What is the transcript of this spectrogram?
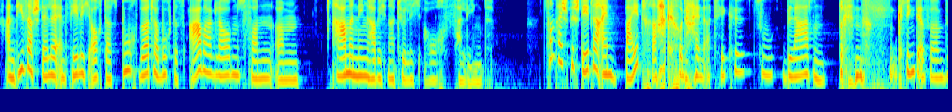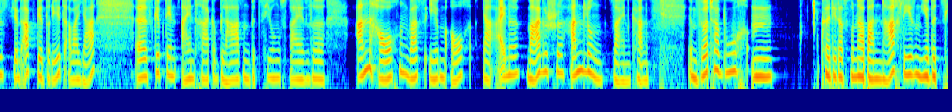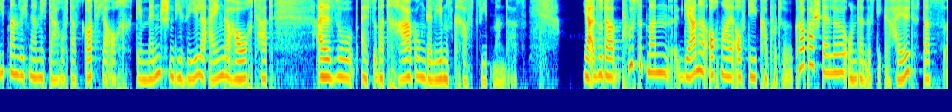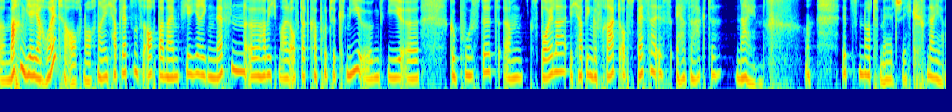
An dieser Stelle empfehle ich auch das Buch Wörterbuch des Aberglaubens von ähm, Harmening, habe ich natürlich auch verlinkt. Zum Beispiel steht da ein Beitrag oder ein Artikel zu Blasen drin. Klingt erstmal ein bisschen abgedreht, aber ja, äh, es gibt den Eintrag Blasen bzw. Anhauchen, was eben auch ja eine magische Handlung sein kann. Im Wörterbuch hm, könnt ihr das wunderbar nachlesen. Hier bezieht man sich nämlich darauf, dass Gott ja auch dem Menschen die Seele eingehaucht hat. Also als Übertragung der Lebenskraft sieht man das. Ja, also da pustet man gerne auch mal auf die kaputte Körperstelle und dann ist die geheilt. Das äh, machen wir ja heute auch noch. Ne? Ich habe letztens auch bei meinem vierjährigen Neffen, äh, habe ich mal auf das kaputte Knie irgendwie äh, gepustet. Ähm, Spoiler, ich habe ihn gefragt, ob es besser ist. Er sagte nein. It's not magic. Naja.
